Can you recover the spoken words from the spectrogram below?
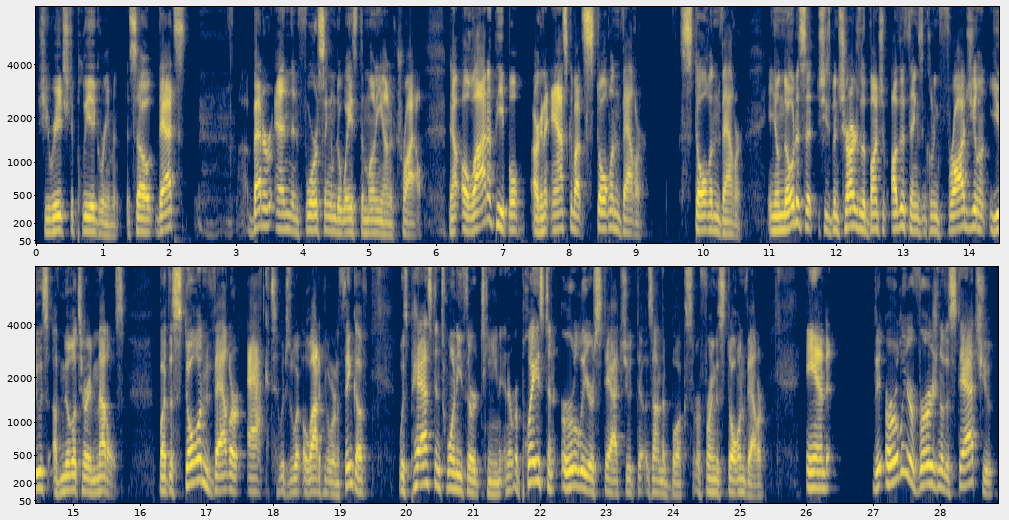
She reached a plea agreement. So that's a better end than forcing him to waste the money on a trial. Now, a lot of people are going to ask about stolen valor. Stolen valor. And you'll notice that she's been charged with a bunch of other things, including fraudulent use of military medals. But the Stolen Valor Act, which is what a lot of people are going to think of, was passed in 2013 and it replaced an earlier statute that was on the books referring to stolen valor. And the earlier version of the statute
